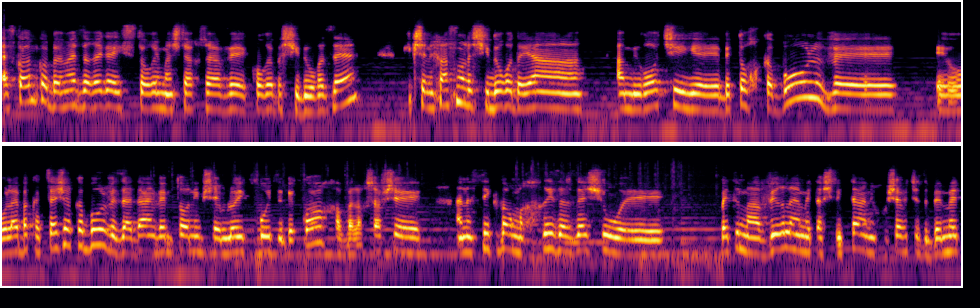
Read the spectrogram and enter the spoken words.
אז קודם כל באמת זה רגע היסטורי מה שאתה עכשיו אה, קורה בשידור הזה, כי כשנכנסנו לשידור עוד היה אמירות שהיא אה, בתוך כבול ואולי אה, בקצה של כבול, וזה עדיין, והם טוענים שהם לא ייקחו את זה בכוח, אבל עכשיו שהנשיא כבר מכריז על זה שהוא בעצם מעביר להם את השליטה, אני חושבת שזה באמת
